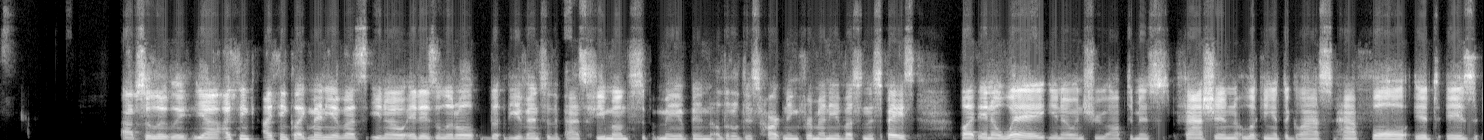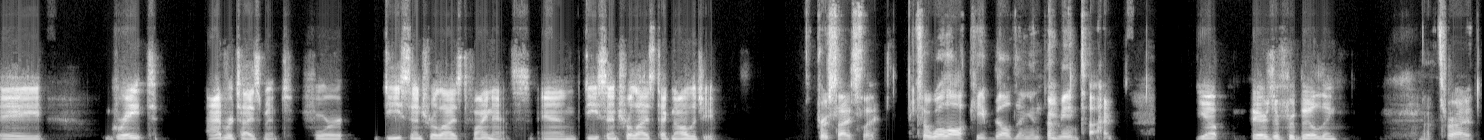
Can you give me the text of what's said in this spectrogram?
Absolutely. Yeah, I think I think like many of us, you know, it is a little the, the events of the past few months may have been a little disheartening for many of us in the space. But in a way, you know, in true optimist fashion, looking at the glass half full, it is a great advertisement for decentralized finance and decentralized technology. Precisely. So we'll all keep building in the meantime. Yep. Bears are for building. That's right.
